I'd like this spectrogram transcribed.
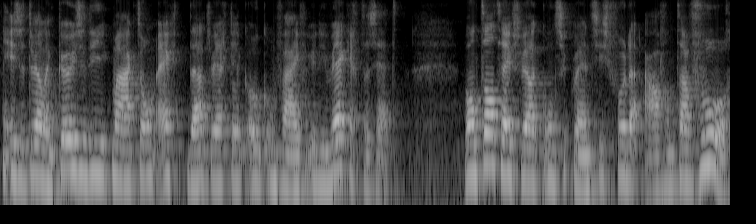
is het wel een keuze die ik maakte om echt daadwerkelijk ook om 5 uur die wekker te zetten. Want dat heeft wel consequenties voor de avond daarvoor.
